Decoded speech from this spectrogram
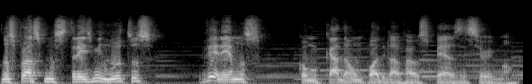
Nos próximos três minutos, veremos como cada um pode lavar os pés de seu irmão.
